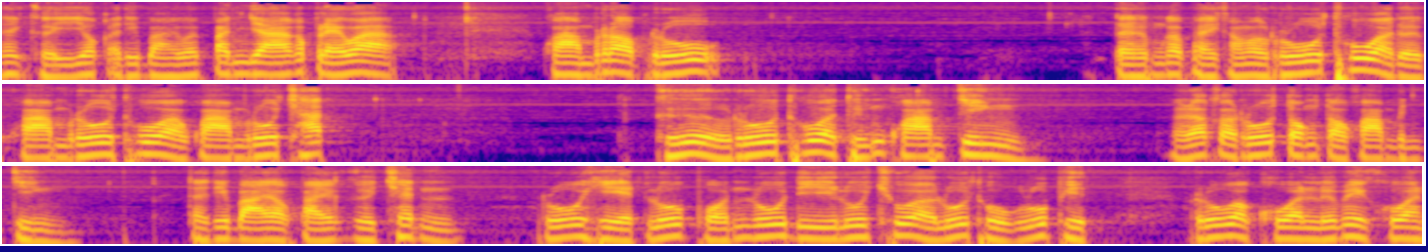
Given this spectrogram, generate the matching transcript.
ท่านเคยยกอธิบายไว้ปัญญาก็แปลว่า ความรอบรู้ เติมก็ไปคำว่ารู้ทั่ว โดยความรู้ทั่ว ความรู้ชัด คือรู้ทั่วถึงความจริง แล้วก็รู้ตรงต่อความเป็นจริงอธิบายออกไปก็คือ เช่น รู้เหตุรู้ผล รู้ดี รู้ชั่ว รู้ถูก รู้ผิด รู้ว่าควรหรือไม่ควร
